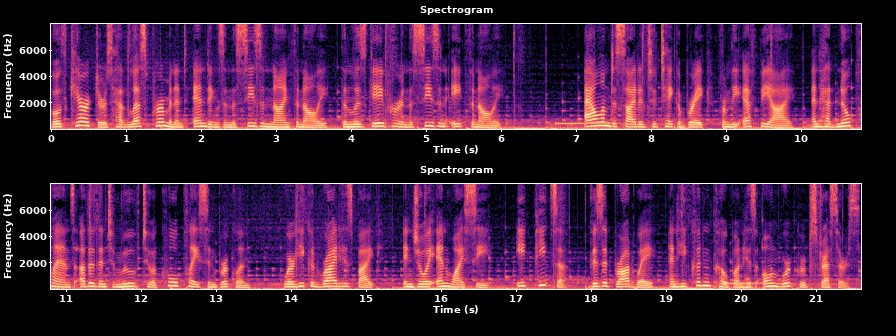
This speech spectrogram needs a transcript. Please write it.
both characters had less permanent endings in the season 9 finale than Liz gave her in the season 8 finale. Alum decided to take a break from the FBI and had no plans other than to move to a cool place in Brooklyn, where he could ride his bike, enjoy NYC, eat pizza, visit Broadway, and he couldn't cope on his own workgroup stressors.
